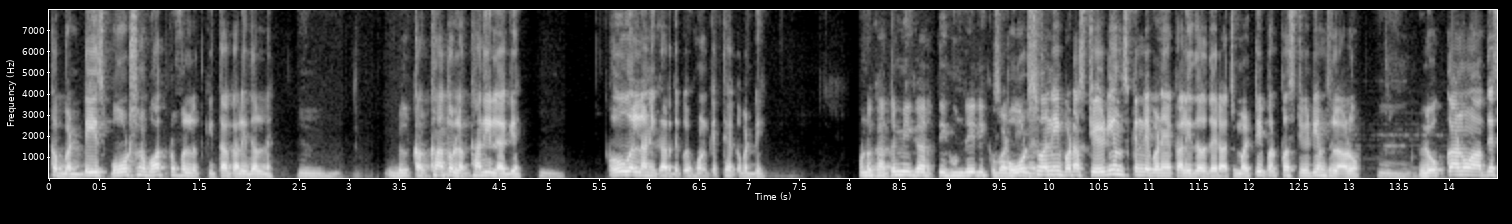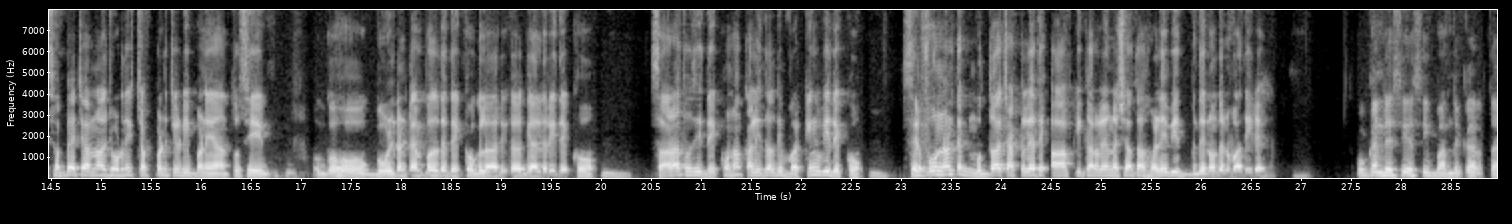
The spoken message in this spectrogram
ਕਬੱਡੀ ਸਪੋਰਟਸ ਨੂੰ ਬਹੁਤ ਪ੍ਰਫੁੱਲਤ ਕੀਤਾ ਅਕਾਲੀ ਦਲ ਨੇ। ਬਿਲਕੁਲ। ਕੱਖਾਂ ਤੋਂ ਲੱਖਾਂ ਦੀ ਲੈ ਗਏ। ਉਹ ਗੱਲਾਂ ਨਹੀਂ ਕਰਦੇ ਕੋਈ ਹੁਣ ਕਿੱਥੇ ਕਬੱਡੀ? ਹੁਣ ਖਤਮ ਹੀ ਕਰਤੀ ਹੁੰਦੀ ਨਹੀਂ ਕਬੱਡੀ ਸਪੋਰਟਸ ਵਨ ਨਹੀਂ ਬੜਾ ਸਟੇਡੀਅਮਸ ਕਿੰਨੇ ਬਣੇ ਅਕਾਲੀ ਦਲ ਦੇ ਰਾਜ ਮਲਟੀਪਰਪਸ ਸਟੇਡੀਅਮਸ ਲਾ ਲਓ। ਲੋਕਾਂ ਨੂੰ ਆਪਦੇ ਸੱਭਿਆਚਾਰ ਨਾਲ ਜੋੜਨ ਚੱਪੜ ਚਿੜੀ ਬਣਿਆ ਤੁਸੀਂ ਉਹ 골ਡਨ ਟੈਂਪਲ ਦੇ ਦੇਖੋ ਗੈਲਰੀ ਦੇਖੋ। ਸਾਰਾ ਤੁਸੀਂ ਦੇਖੋ ਨਾ ਅਕਾਲੀ ਦਲ ਦੀ ਵਰਕਿੰਗ ਵੀ ਦੇਖੋ। ਸਿਰਫ ਉਹਨਾਂ ਨੇ ਤਾਂ ਮੁੱਦਾ ਚੱਕ ਲਿਆ ਤੇ ਆਪ ਕੀ ਕਰ ਲਿਆ ਨਸ਼ਾ ਤਾਂ ਹਲੇ ਵੀ ਦਿਨੋਂ ਦਿਨ ਵਧ ਹੀ ਰਿਹਾ। ਉਹ ਕਹਿੰਦੇ ਸੀ ਅਸੀਂ ਬੰਦ ਕਰਤਾ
